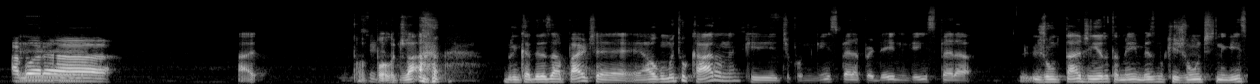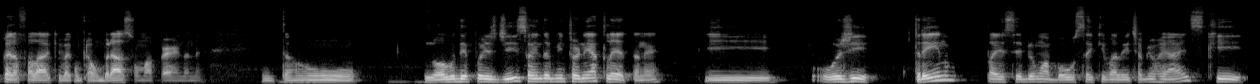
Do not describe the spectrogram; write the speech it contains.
Agora. É... Pode lá. Brincadeiras à parte é, é, algo muito caro, né? Que, tipo, ninguém espera perder, ninguém espera juntar dinheiro também, mesmo que junte, ninguém espera falar que vai comprar um braço ou uma perna, né? Então, logo depois disso, ainda me tornei atleta, né? E hoje treino para receber uma bolsa equivalente a mil reais, que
